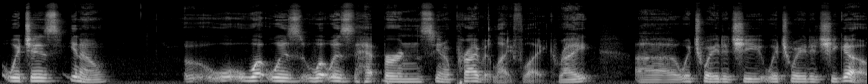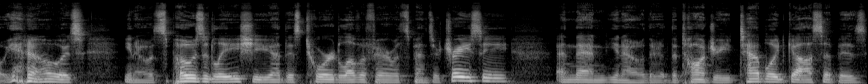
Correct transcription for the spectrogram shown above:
Which is, you know, what was what was Hepburn's you know private life like, right? Uh, which way did she which way did she go? You know, it's you know supposedly she had this torrid love affair with Spencer Tracy, and then you know the the tawdry tabloid gossip is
